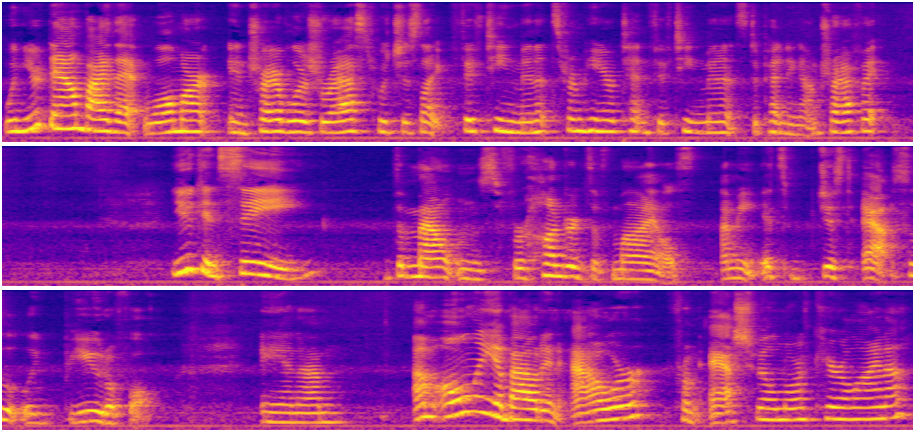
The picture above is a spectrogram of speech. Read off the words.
when you're down by that Walmart in Traveler's Rest, which is like 15 minutes from here, 10, 15 minutes depending on traffic, you can see the mountains for hundreds of miles. I mean, it's just absolutely beautiful. And um, I'm only about an hour from Asheville, North Carolina.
